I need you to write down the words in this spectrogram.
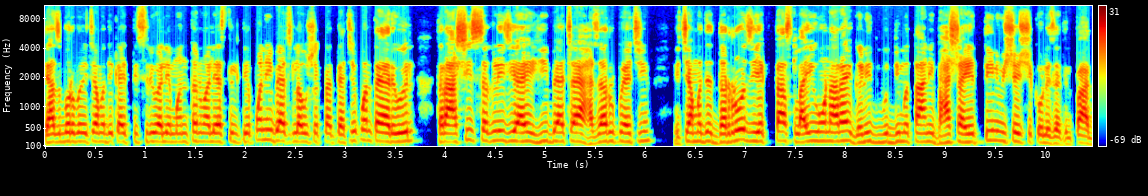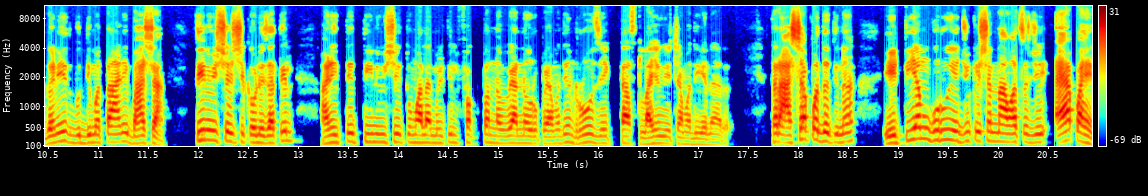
त्याचबरोबर याच्यामध्ये काही तिसरीवाले मंथनवाले असतील ते पण ही बॅच लावू शकतात त्याची पण तयारी होईल. तर अशी सगळी जी आहे ही बॅच आहे हजार रुपयाची. याच्यामध्ये दररोज एक तास लाईव्ह होणार आहे. गणित बुद्धिमत्ता आणि भाषा हे तीन विषय शिकवले जातील. पहा गणित बुद्धिमत्ता आणि भाषा तीन विषय शिकवले जातील आणि ते तीन विषय तुम्हाला मिळतील फक्त नव्याण्णव रुपयामध्ये. रोज एक तास लाईव्ह याच्यामध्ये येणार. तर अशा पद्धतीनं एटीएम गुरु एज्युकेशन नावाचं जे ॲप आहे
